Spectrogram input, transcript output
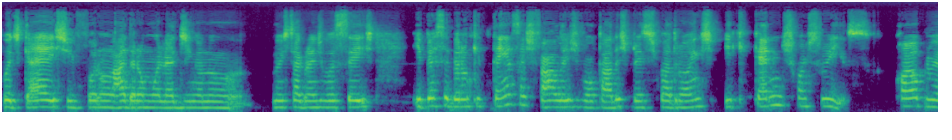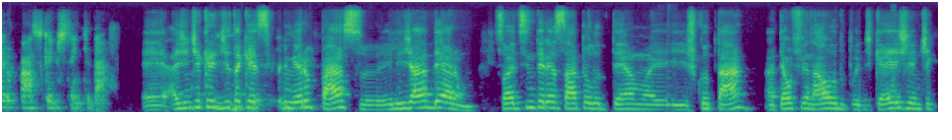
podcast foram lá, deram uma olhadinha no, no Instagram de vocês e perceberam que tem essas falas voltadas para esses padrões e que querem desconstruir isso. Qual é o primeiro passo que eles têm que dar? É, a gente acredita que esse primeiro passo eles já deram. Só de se interessar pelo tema e escutar até o final do podcast, a gente,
